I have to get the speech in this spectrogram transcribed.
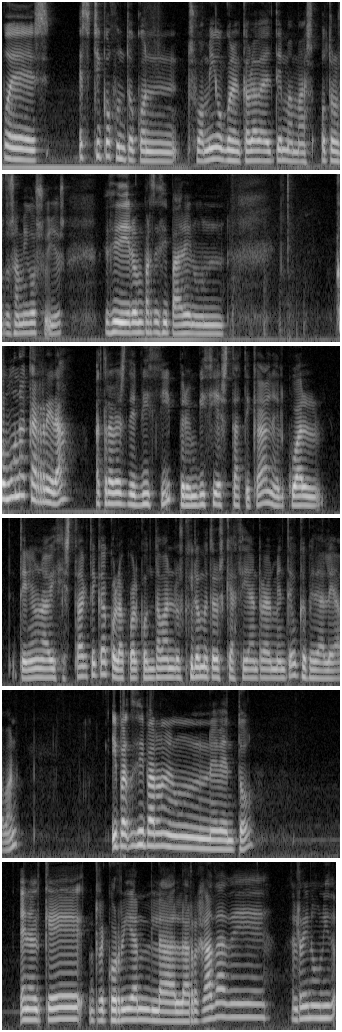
Pues este chico junto con su amigo con el que hablaba del tema, más otros dos amigos suyos, decidieron participar en un... como una carrera a través de bici, pero en bici estática, en el cual tenían una bici estática con la cual contaban los kilómetros que hacían realmente o que pedaleaban. Y participaron en un evento en el que recorrían la largada del Reino Unido,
